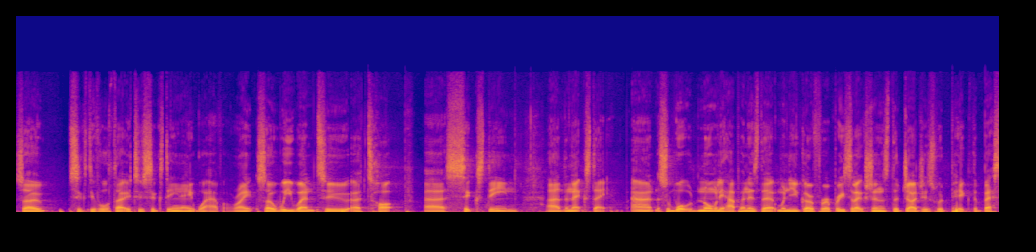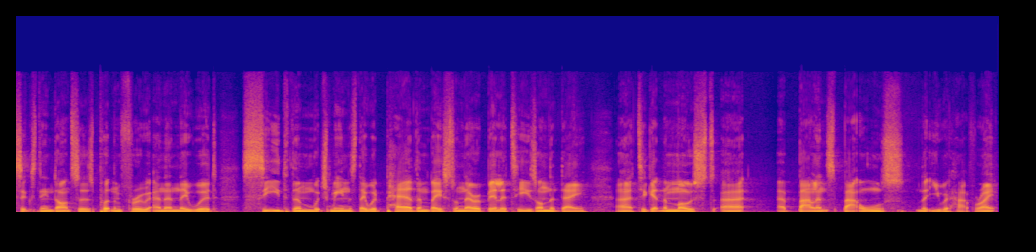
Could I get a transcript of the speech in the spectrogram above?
So 64, 32, 16, 8, whatever, right? So we went to a top uh, 16 uh, the next day. And so what would normally happen is that when you go for a pre-selections, the judges would pick the best 16 dancers, put them through, and then they would seed them, which means they would pair them based on their abilities on the day uh, to get the most uh, uh, balanced battles that you would have, right?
